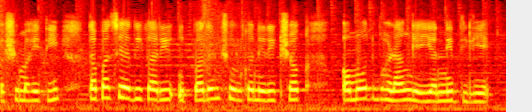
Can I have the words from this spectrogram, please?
अशी माहिती तपासी अधिकारी उत्पादन शुल्क निरीक्षक अमोद भडांगे यांनी दिली आहे.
